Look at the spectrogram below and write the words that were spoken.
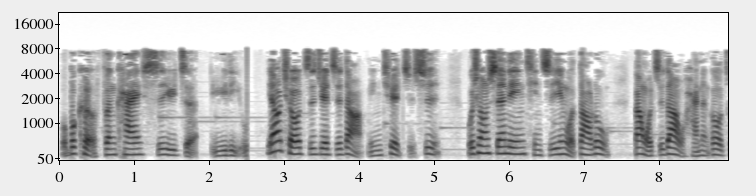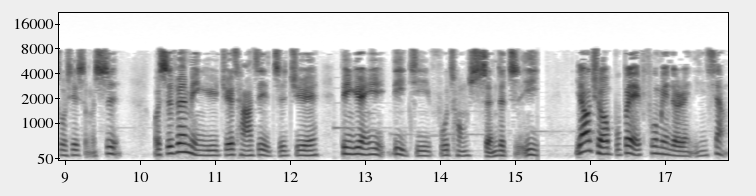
我不可分开施予者与礼物。要求直觉指导，明确指示。无穷神灵，请指引我道路，让我知道我还能够做些什么事。我十分敏于觉察自己直觉，并愿意立即服从神的旨意，要求不被负面的人影响。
